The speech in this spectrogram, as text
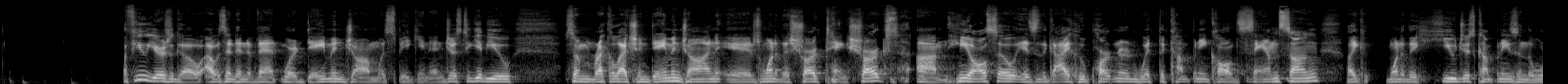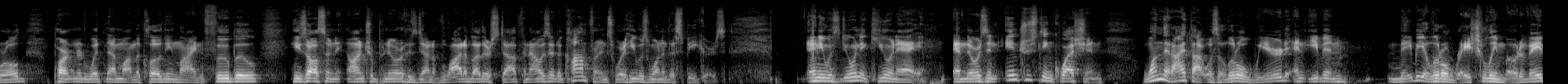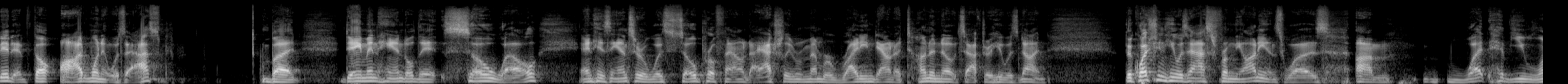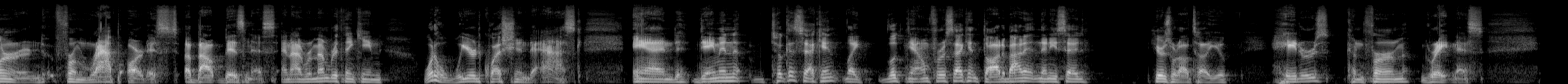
A few years ago, I was at an event where Daymond John was speaking. And just to give you some recollection, Daymond John is one of the Shark Tank sharks. Um, he also is the guy who partnered with the company called Samsung, like one of the hugest companies in the world, partnered with them on the clothing line Fubu. He's also an entrepreneur who's done a lot of other stuff. And I was at a conference where he was one of the speakers. And he was doing a Q&A. And there was an interesting question, one that I thought was a little weird and even maybe a little racially motivated. It felt odd when it was asked. But Daymond handled it so well, and his answer was so profound. I actually remember writing down a ton of notes after he was done. The question he was asked from the audience was, um, What have you learned from rap artists about business? And I remember thinking, What a weird question to ask. And Daymond took a second, like looked down for a second, thought about it, and then he said, Here's what I'll tell you haters confirm greatness.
